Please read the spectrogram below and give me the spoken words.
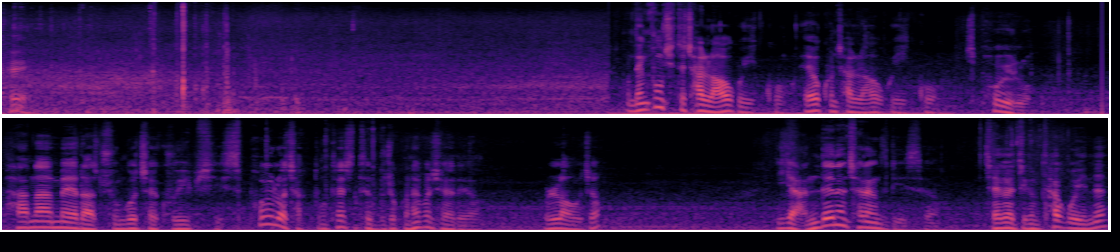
오케이. 냉풍시도 잘 나오고 있고 에어컨 잘 나오고 있고 스포일러. 파나메라 중고차 구입 시 스포일러 작동 테스트 무조건 해보셔야 돼요. 올라오죠? 이게 안 되는 차량들이 있어요. 제가 지금 타고 있는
